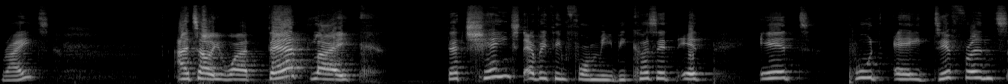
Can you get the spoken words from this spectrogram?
Right? I tell you what, that like that changed everything for me because it it it put a different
